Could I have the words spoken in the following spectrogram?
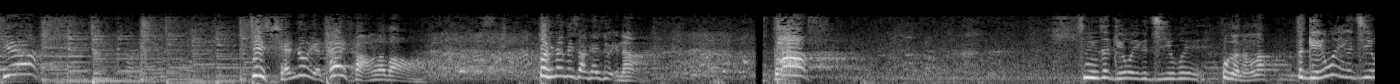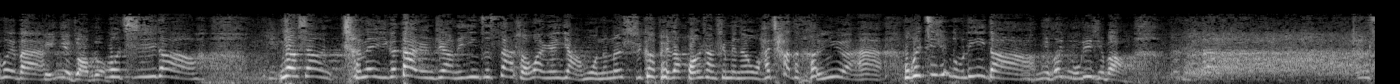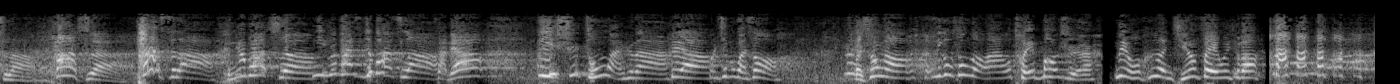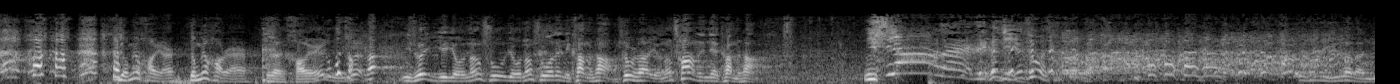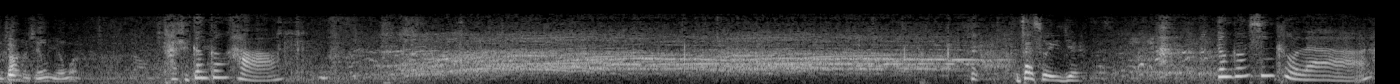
爹，这前奏也太长了吧？到现在没张开嘴呢。Pass，请你再给我一个机会，不可能了，再给我一个机会呗。给你也抓不住。我知道，要像成为一个大人这样的英姿飒爽、万人仰慕，能能时刻陪在皇上身边的人，我还差得很远。我会继续努力的。你和努力去吧。pass 了 pass，，pass 了。肯定 pass 啊。你说 pass 就 pass 了。咋的？你是总管是吧？对呀管接不管送？管送啊？你给我送走啊！我腿不好使。那有个鹤，你骑上飞回去吧。有没有好人？有没有好人？对，好人，又不走了你说你说有有能说有能说的，你看不上，是不是？有能唱的你也看不上。你下来，你看 你就这，就他一个了，你站着行不行吧？他是刚刚好，再说一句。公公辛苦了。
